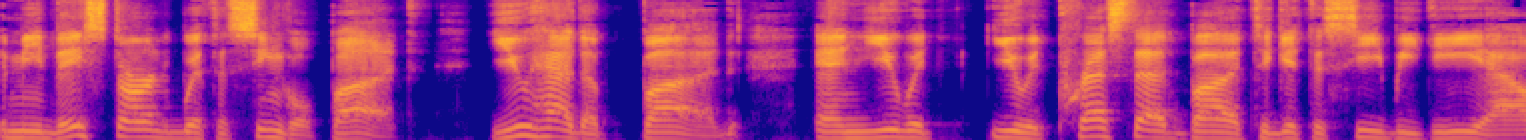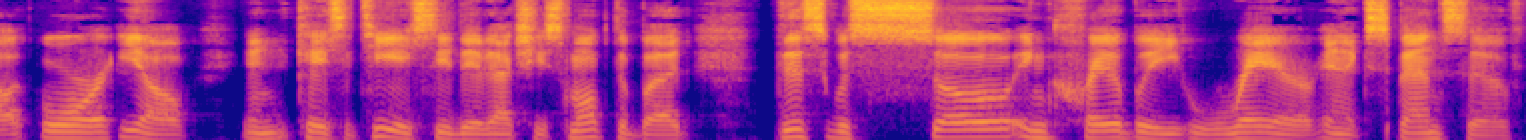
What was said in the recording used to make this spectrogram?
I mean, they started with a single bud. You had a bud and you would, you would press that bud to get the CBD out or, you know, in case of THC, they'd actually smoked the bud. This was so incredibly rare and expensive.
